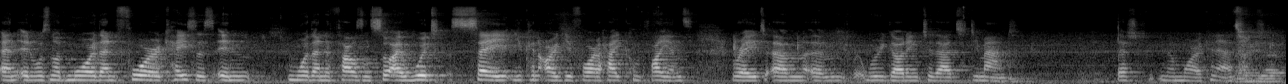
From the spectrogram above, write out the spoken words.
and it was not more than four cases in more than a thousand. So I would say you can argue for a high compliance rate um, um, regarding to that demand. There's no more I can add. Maybe that-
